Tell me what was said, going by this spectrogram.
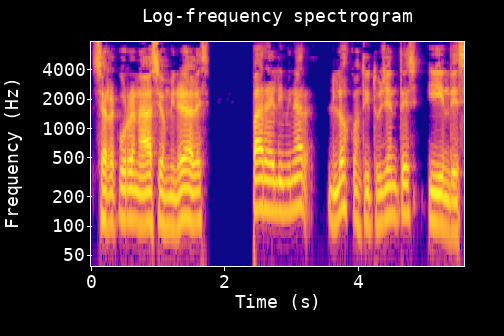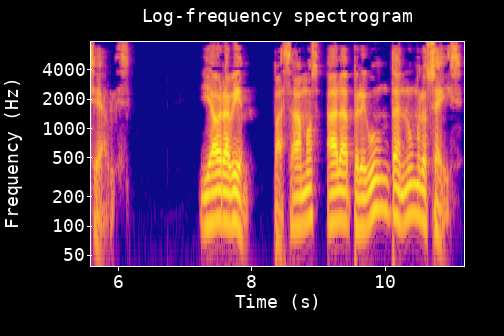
se recurren a ácidos minerales para eliminar los constituyentes indeseables. Y ahora bien, pasamos a la pregunta número 6.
